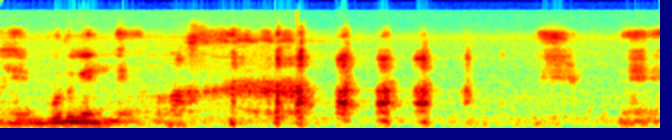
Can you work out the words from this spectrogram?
네, 모르겠네요. 네.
